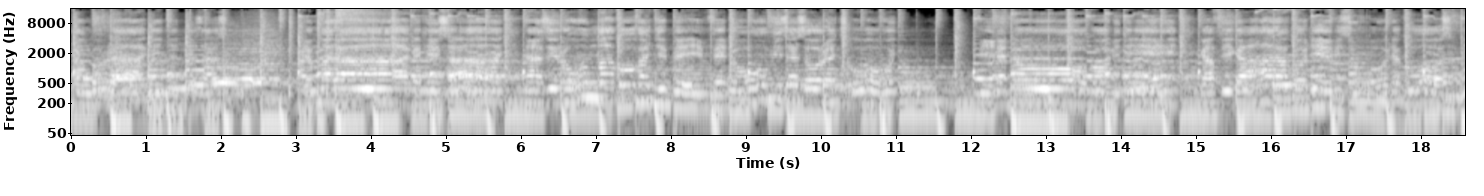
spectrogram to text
kangura kinyajja zaasu. Dammara akakesa naziruma kuva njimbe imfedu misesorachu. Bidandoo komiti nga figara kodi misungu dhakoosi.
